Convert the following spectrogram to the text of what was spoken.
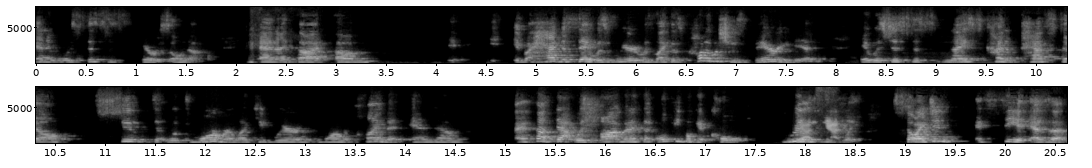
and it was, this is Arizona. And I thought, um, if I had to say it was weird, it was like, it was probably what she was buried in. It was just this nice kind of pastel suit that looked warmer, like you'd wear in a warmer climate. And um, I thought that was odd, but I thought old people get cold really Yes. easily. So I didn't see it as a,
